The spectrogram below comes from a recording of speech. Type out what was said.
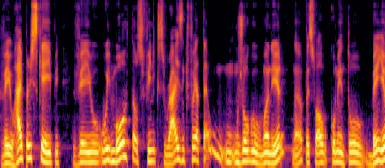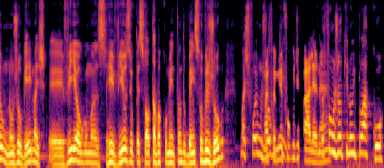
veio Hyperscape, veio o Immortals Phoenix Rising, que foi até um, um, jogo maneiro, né? O pessoal comentou bem, eu não joguei, mas é, vi algumas reviews e o pessoal tava comentando bem sobre o jogo, mas foi um mas jogo foi meio que, fogo de palha, né? Foi um jogo que não emplacou,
